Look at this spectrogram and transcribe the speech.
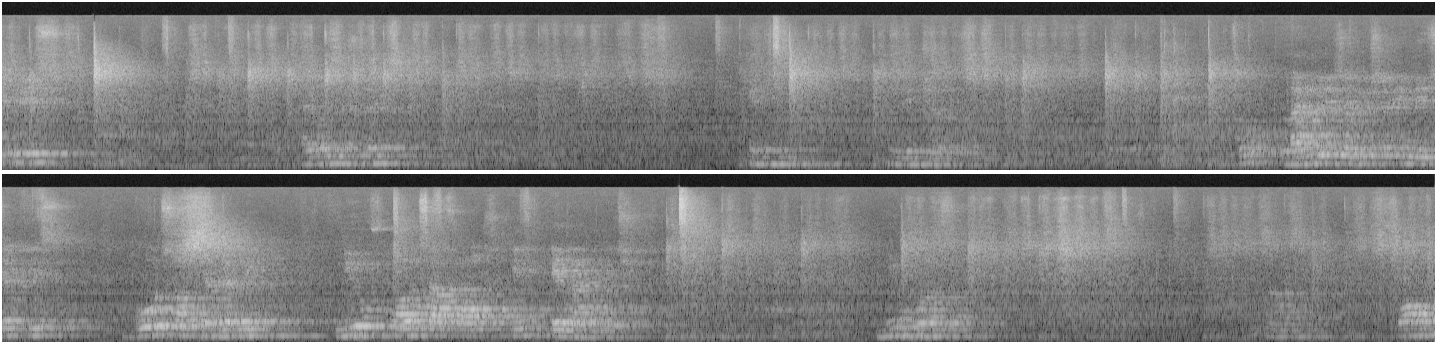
It is I will distance in nature. So language is evolutionary in nature is goes on developing new forms or forms in a language. New words uh, form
